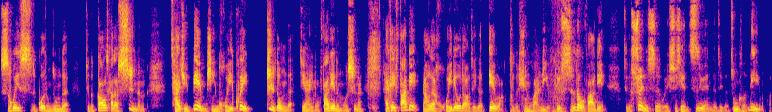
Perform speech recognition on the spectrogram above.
石灰石过程中的这个高差的势能，采取变频回馈。制动的这样一种发电的模式呢，还可以发电，然后再回流到这个电网这个循环利用，就石头发电，这个顺势为实现资源的这个综合利用啊。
